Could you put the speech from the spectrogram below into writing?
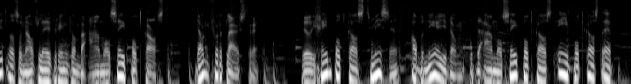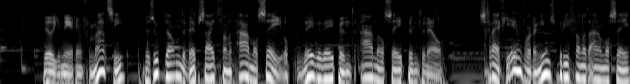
Dit was een aflevering van de AMLC-podcast. Dank voor het luisteren. Wil je geen podcasts missen? Abonneer je dan op de AMLC-podcast in je podcast-app. Wil je meer informatie? Bezoek dan de website van het AMLC op www.amlc.nl. Schrijf je in voor de nieuwsbrief van het AMLC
